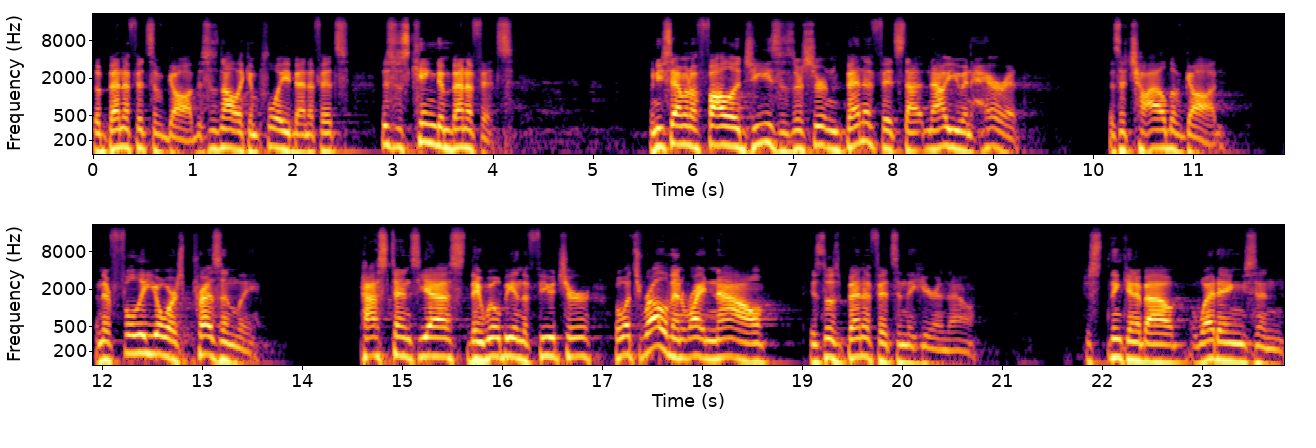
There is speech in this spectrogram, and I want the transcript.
the benefits of God. This is not like employee benefits, this is kingdom benefits. When you say, I'm going to follow Jesus, there's certain benefits that now you inherit as a child of God. And they're fully yours presently. Past tense, yes, they will be in the future. But what's relevant right now is those benefits in the here and now. Just thinking about weddings and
